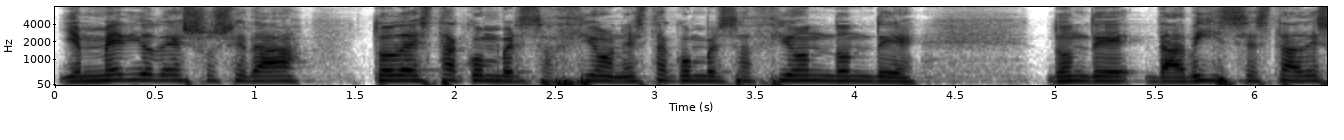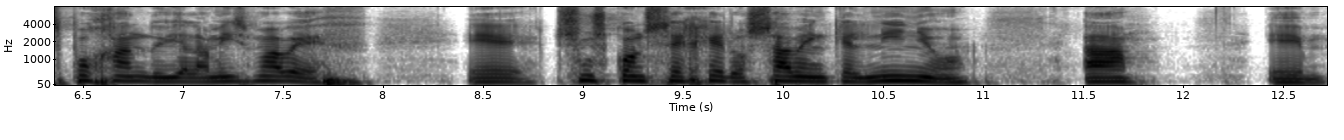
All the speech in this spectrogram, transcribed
Y en medio de eso se da toda esta conversación, esta conversación donde, donde David se está despojando y a la misma vez eh, sus consejeros saben que el niño ha, eh,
